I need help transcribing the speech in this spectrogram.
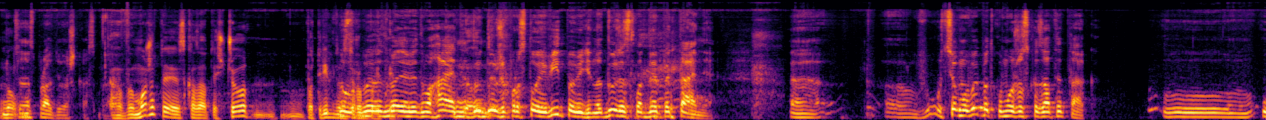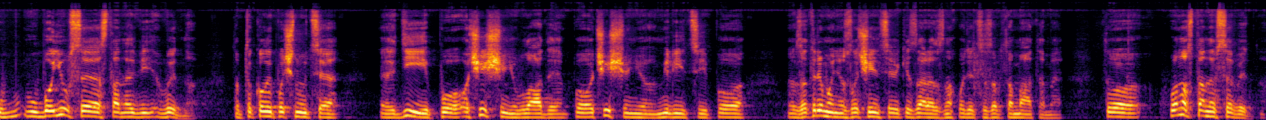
Ну, це насправді важка справа. А Ви можете сказати, що потрібно Ну, ви зробити? від мене відмагаєте ду- дуже простої відповіді на дуже складне питання. Е, е, У цьому випадку можу сказати так. У, у, у бою все стане видно. Тобто, коли почнуться дії по очищенню влади, по очищенню міліції, по затриманню злочинців, які зараз знаходяться з автоматами, то воно стане все видно.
